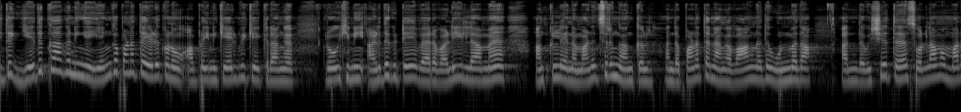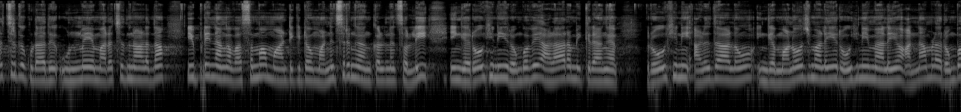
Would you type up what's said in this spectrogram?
இது எதுக்காக நீங்கள் எங்கள் பணத்தை எடுக்கணும் அப்படின்னு கேள்வி கேட்குறாங்க ரோஹிணி அழுதுகிட்டே வேறு வழி இல்லாமல் அங்கிள் என்னை மன்னிச்சிருங்க அங்கிள். அந்த பணத்தை நாங்கள் வாங்கினது உண்மைதான். அந்த விஷயத்த சொல்லாமல் மறைச்சிருக்க கூடாது. உண்மையை மறைச்சதுனால தான் இப்படி நாங்கள் வசமாக மாட்டிக்கிட்டோம். மன்னிச்சிருங்க அங்கிள்னு சொல்லி இங்கே ரோஹிணி ரொம்பவே அழ ஆரம்பிக்கிறாங்க. ரோஹிணி அழுதாலும் இங்கே மனோஜ் மேலேயும் ரோஹிணி மேலேயும் அண்ணாமலை ரொம்ப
